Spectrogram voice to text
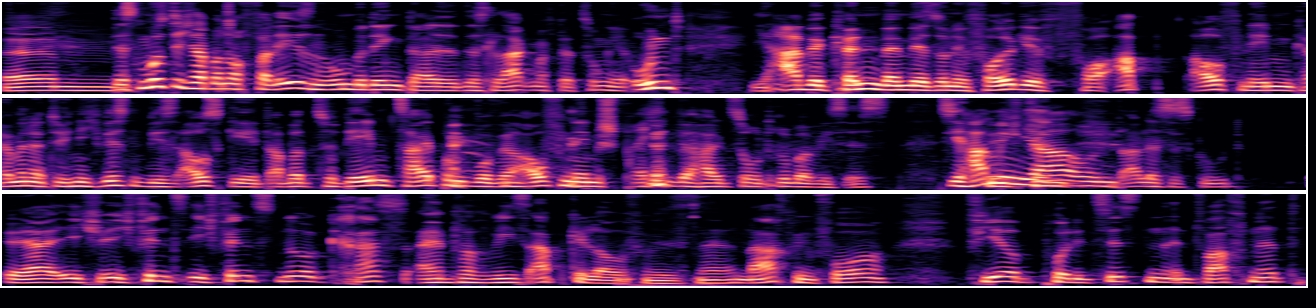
Ähm, Das musste ich aber noch verlesen, unbedingt, da- das lag mir auf der Zunge. Und ja, wir können, wenn wir so eine Folge vorab aufnehmen, können wir natürlich nicht wissen, wie es ausgeht. Aber zu dem Zeitpunkt, wo wir aufnehmen, sprechen wir halt so drüber, wie es ist. Sie haben ihn ja und alles ist gut. Ja, ich, ich finde es ich find's nur krass, einfach wie es abgelaufen ist. Ne? Nach wie vor vier Polizisten entwaffnet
